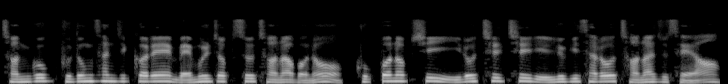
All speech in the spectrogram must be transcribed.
전국 부동산 직거래 매물 접수 전화번호 국번 없이 1577-1624로 전화주세요.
